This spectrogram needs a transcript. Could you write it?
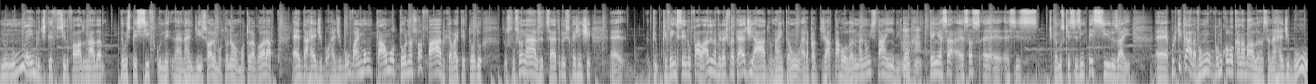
não, não lembro de ter sido falado nada tão específico né, disso. Olha, o motor não, o motor agora é da Red Bull. A Red Bull vai montar o motor na sua fábrica, vai ter todos os funcionários, etc. Isso que a gente é, que, que, vem sendo falado e na verdade foi até adiado, né? Então era para já estar tá rolando, mas não está ainda. Então uhum. tem essa, essas, é, é, esses, digamos que esses empecilhos aí. É, porque, cara, vamos, vamos colocar na balança, né? Red Bull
